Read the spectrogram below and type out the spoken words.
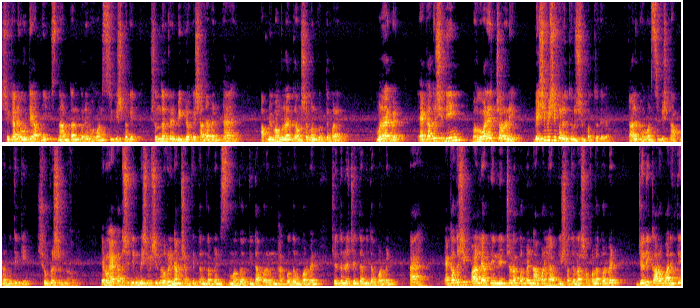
সেখানে উঠে আপনি স্নান টান করে ভগবান শ্রীকৃষ্ণকে সুন্দর করে বিগ্রহকে সাজাবেন হ্যাঁ? আপনি মঙ্গলাতে অংশগ্রহণ করতে পারেন। মনে রাখবেন, একাদশী দিন ভগবানের চরণে বেশি বেশি করে তুলসী পত্র দেবেন। তাহলে ভগবান শ্রীকৃষ্ণ আপনার প্রতি কি? সুপ্রসন্ন হবে। এবং একাদশী দিন বেশি বেশি করে হরিনাম সংকীর্তন করবেন, শ্রীমদ গীতা পড়বেন, ভাগবতম পড়বেন, চৈতন্য চৈতামিত পড়বেন হ্যাঁ? একাদশী পারলে আপনি নির্জলা করবেন, না পারলে আপনি সজলা সফলা করবেন। যদি কারও বাড়িতে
